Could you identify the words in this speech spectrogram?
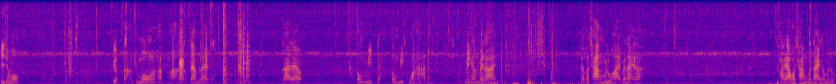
กี่ชั่วโมง เกือบสามชั่วโมงแล้วครับ มาแล้วแต้มแรก ได้แล้ว ต้องมิกอะต้องมิกหัวหานไม่งั้นไม่ได้ แล้วก็ชังไม่รู้หายไปไหนนะใครเอากระชังไปไหนก็ไม่รู้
